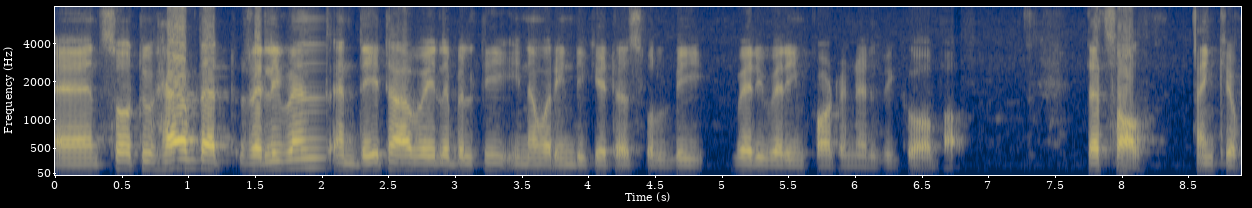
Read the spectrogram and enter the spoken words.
And so to have that relevance and data availability in our indicators will be very, very important as we go about. That's all. Thank you.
